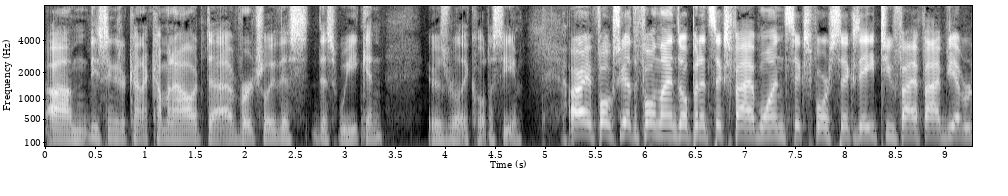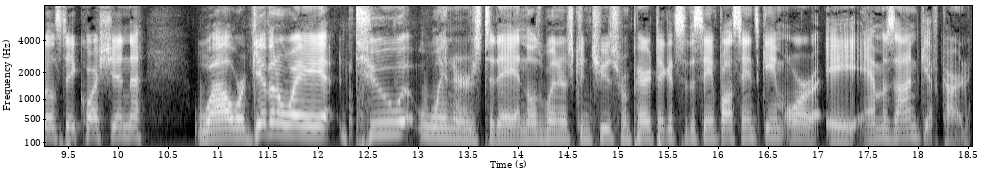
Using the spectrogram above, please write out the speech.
um, these things are kind of coming out uh, virtually this this week and. It was really cool to see. All right, folks, we got the phone lines open at 651 646 8255. Do you have a real estate question? Well, we're giving away two winners today, and those winners can choose from pair of tickets to the St. Paul Saints game or a Amazon gift card.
